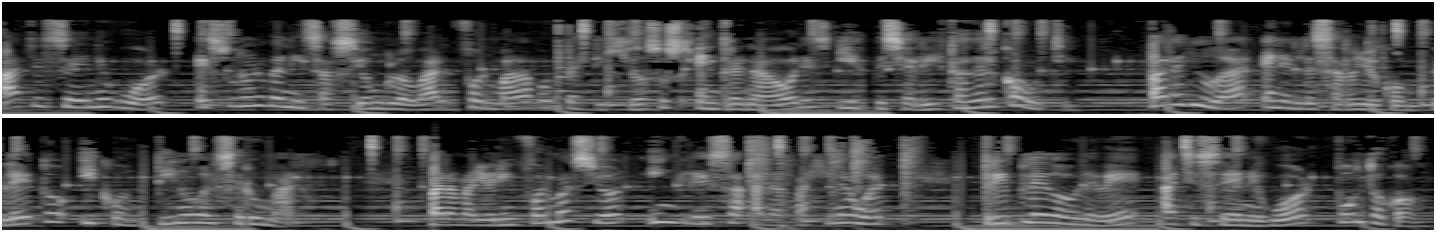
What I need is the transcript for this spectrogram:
HCN World es una organización global formada por prestigiosos entrenadores y especialistas del coaching para ayudar en el desarrollo completo y continuo del ser humano. Para mayor información ingresa a la página web www.hcnworld.com.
